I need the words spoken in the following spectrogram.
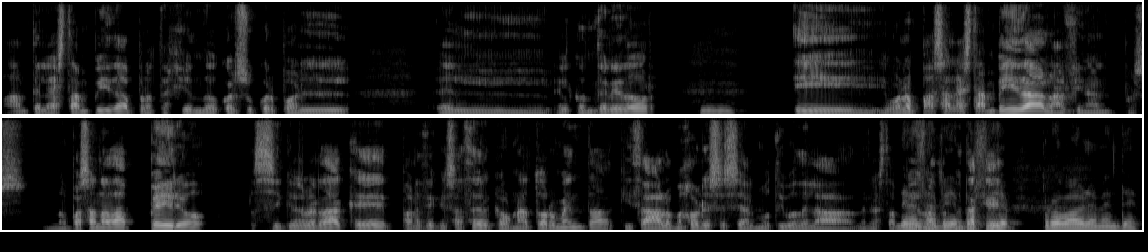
ante la estampida, protegiendo con su cuerpo el, el, el contenedor. Y, y bueno, pasa la estampida, al final pues no pasa nada, pero sí que es verdad que parece que se acerca una tormenta, quizá a lo mejor ese sea el motivo de la, de la De estampida, la una estampida, tormenta que, probablemente.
